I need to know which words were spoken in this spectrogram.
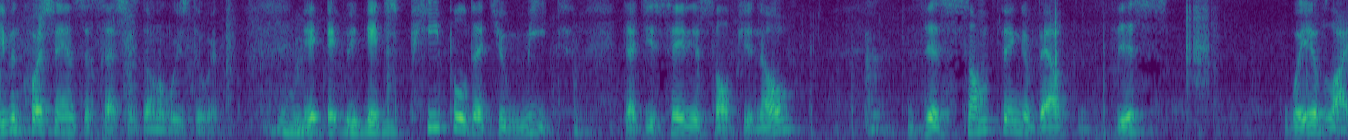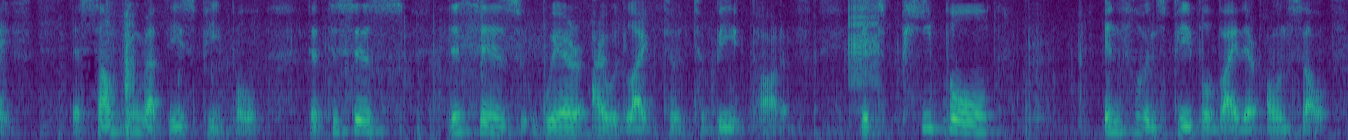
Even question and answer sessions don't always do it. Mm-hmm. It, it. It's people that you meet that you say to yourself, you know, there's something about this way of life. There's something about these people that this is this is where I would like to, to be part of. It's people influence people by their own self.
